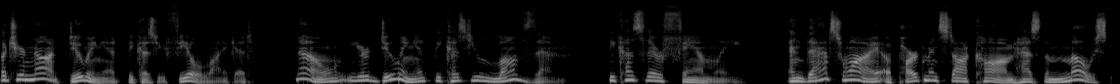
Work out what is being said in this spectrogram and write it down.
But you're not doing it because you feel like it. No, you're doing it because you love them, because they're family. And that's why Apartments.com has the most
